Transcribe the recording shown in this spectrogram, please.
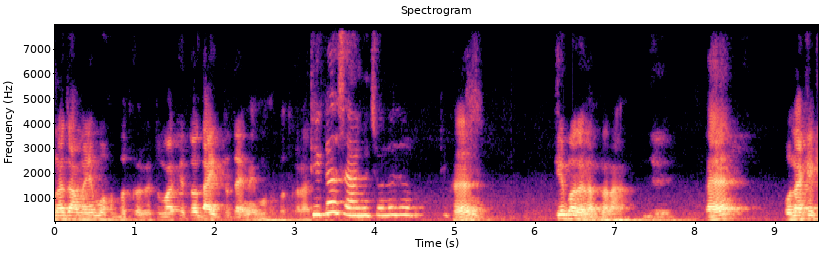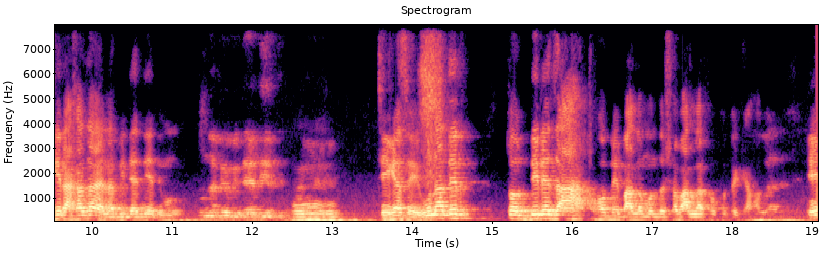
ওনার জামাই মোহব্বত করবে। তোমাকে তো দায়িত্ব দেয় নাই মোহব্বত করার। ঠিক আছে আমি চলে যাব। হ্যাঁ? কি বলেন আপনারা? হ্যাঁ? ওনাকে কি রাখা যায় না বিদায় দিয়ে দিব? ঠিক আছে। উনাদের তকদিরে যা হবে ভালো মন্দ সব আল্লাহর পক্ষ থেকে হবে। এ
